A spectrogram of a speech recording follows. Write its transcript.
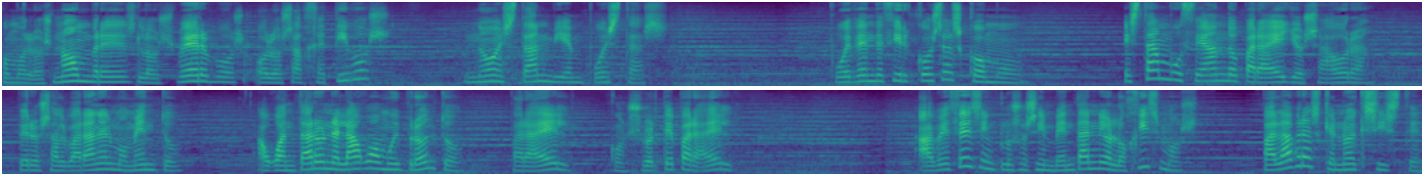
como los nombres, los verbos o los adjetivos, no están bien puestas. Pueden decir cosas como, están buceando para ellos ahora, pero salvarán el momento. Aguantaron el agua muy pronto, para él, con suerte para él. A veces incluso se inventan neologismos, palabras que no existen,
